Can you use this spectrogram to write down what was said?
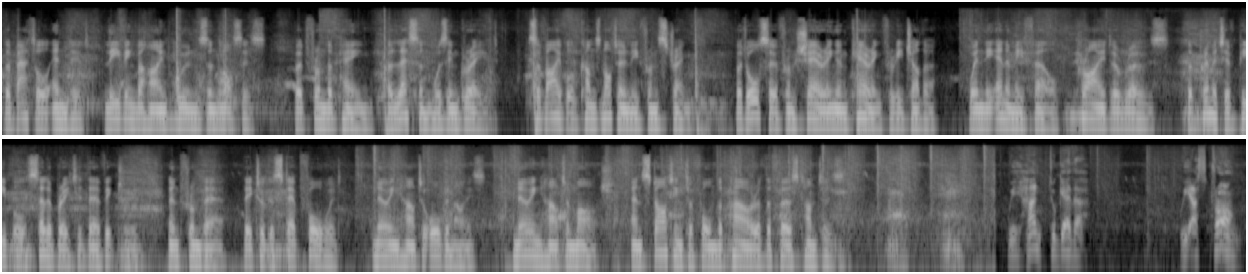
The battle ended, leaving behind wounds and losses. But from the pain, a lesson was engraved. Survival comes not only from strength, but also from sharing and caring for each other. When the enemy fell, pride arose. The primitive people celebrated their victory. And from there, they took a step forward, knowing how to organize, knowing how to march, and starting to form the power of the first hunters. We hunt together. We are strong.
